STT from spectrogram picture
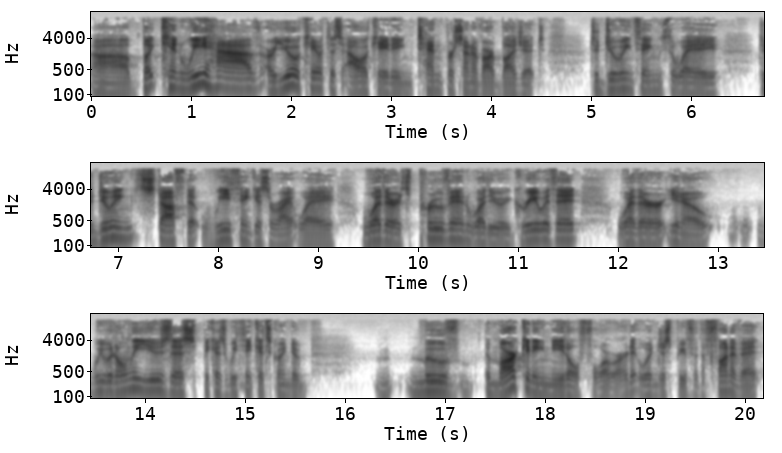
Uh, but can we have, are you okay with us allocating 10% of our budget to doing things the way, to doing stuff that we think is the right way, whether it's proven, whether you agree with it, whether you know we would only use this because we think it's going to move the marketing needle forward. It wouldn't just be for the fun of it.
